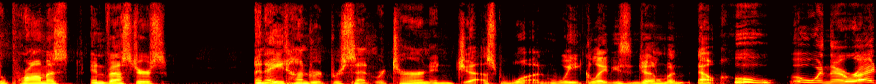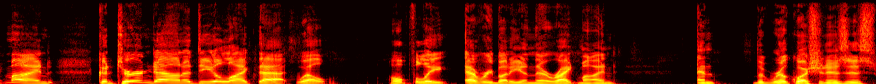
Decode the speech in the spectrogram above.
who promised investors an 800% return in just one week, ladies and gentlemen. Now, who, who in their right mind could turn down a deal like that? Well, hopefully everybody in their right mind. And the real question is, is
